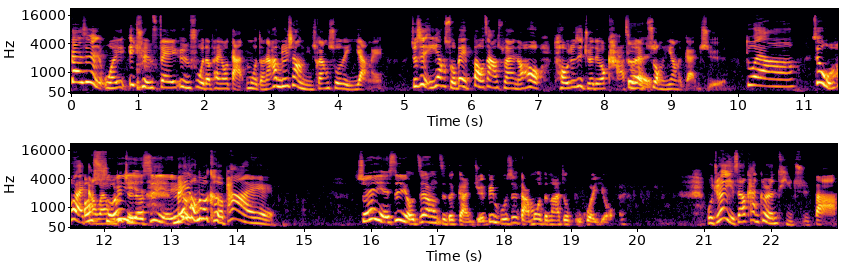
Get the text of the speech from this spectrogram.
但是我一群非孕妇的朋友打莫德纳，他们就像你刚刚说的一样，哎。就是一样，手被爆炸摔，然后头就是觉得有卡车在撞一样的感觉。对啊，所以我后来打完我就觉得没有那么可怕哎。所以也是有这样子的感觉，并不是打莫德纳就不会有。我觉得也是要看个人体质吧，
